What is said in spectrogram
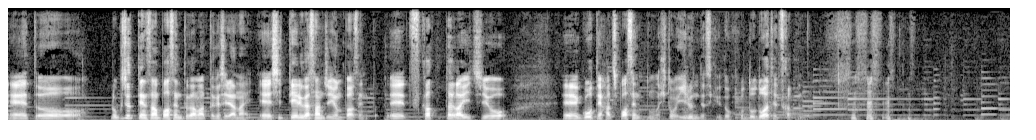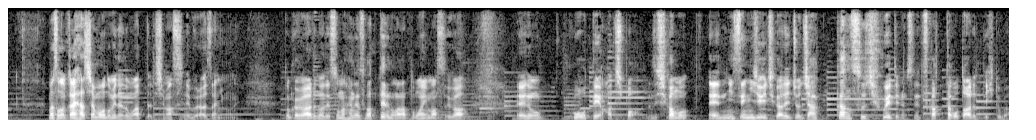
えっ、ー、と、60.3%が全く知らない。えー、知っているが34%。えー、使ったが一応、えー、5.8%の人がいるんですけど、これどうやって使ってんだ？まあその開発者モードみたいなのもあったりしますしね、ブラウザにもね。とかがあるので、その辺で使ってるのかなと思いますが、えー、でも5.8%。しかも、えー、2021から一応若干数値増えてるんですね。使ったことあるって人が。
